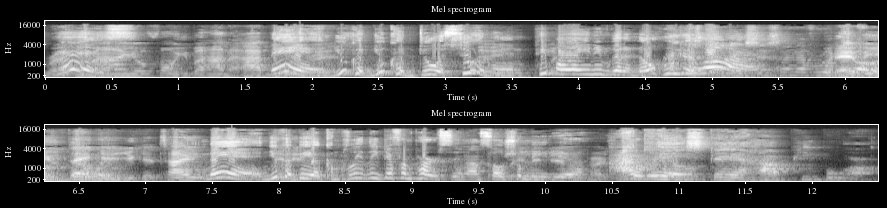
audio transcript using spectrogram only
Right. Yes. Behind your phone. You behind the IP Man, address. you could you could do a pseudonym. See, People but- ain't even gonna know who I you guess that are. makes sense. I never really Whatever thought you it that way. thinking, you can type. Man, you could be a completely different person on social media. person. I For can't stand how people are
